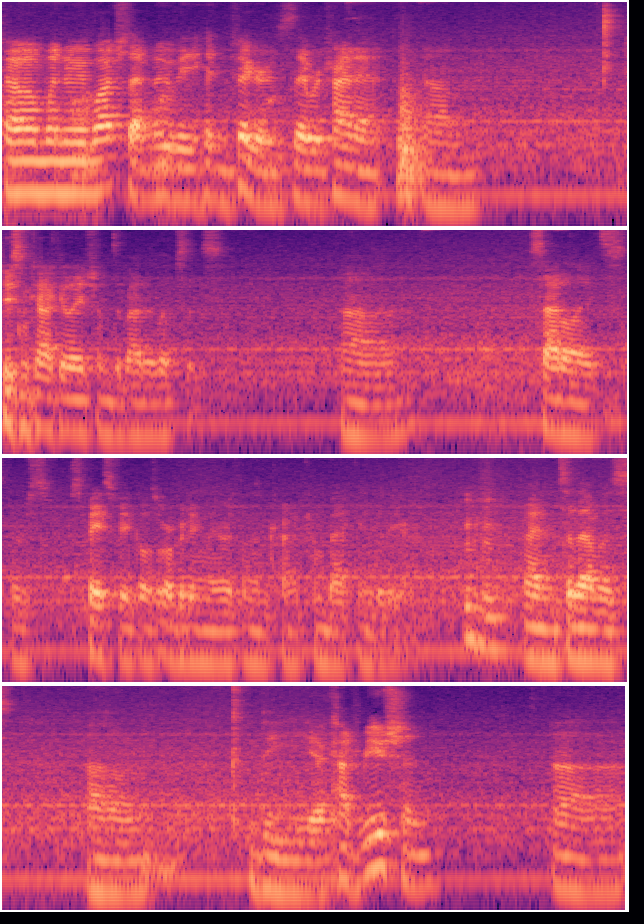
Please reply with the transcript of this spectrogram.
that? Um, when we watched that movie, Hidden Figures, they were trying to um, do some calculations about ellipses. Uh, satellites, or s- space vehicles orbiting the Earth and then trying to come back into the Earth. Mm-hmm. And so that was um, the uh, contribution uh,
